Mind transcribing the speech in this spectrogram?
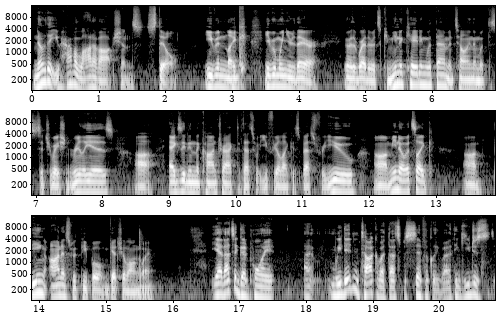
know that you have a lot of options still even like even when you're there whether- it's communicating with them and telling them what the situation really is uh, exiting the contract if that's what you feel like is best for you um, you know it's like um, being honest with people gets you a long way Yeah, that's a good point. I, we didn't talk about that specifically, but I think you just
